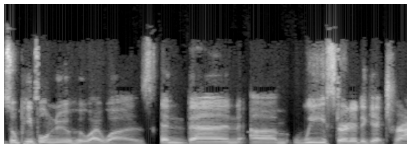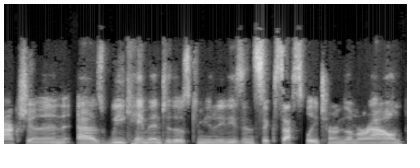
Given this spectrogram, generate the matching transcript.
So mm-hmm. people knew who I was. And then um, we started to get traction as we came into those communities and successfully turned them around.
